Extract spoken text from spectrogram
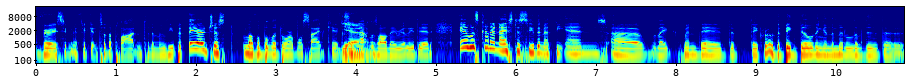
very significant to the plot and to the movie, but they are just lovable, adorable sidekicks, Yeah. and that was all they really did. It was kind of nice to see them at the end, uh, like when they the, they grow the big building in the middle of the the,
